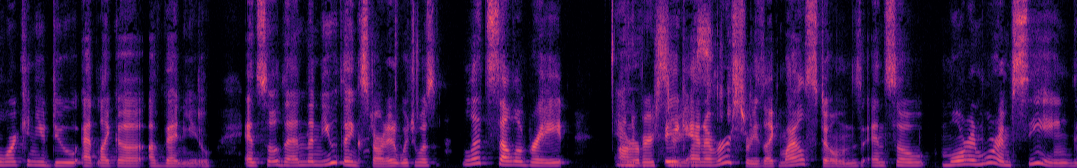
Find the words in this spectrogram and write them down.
more can you do at like a, a venue and so then the new thing started which was let's celebrate our big anniversaries, like milestones. And so more and more I'm seeing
